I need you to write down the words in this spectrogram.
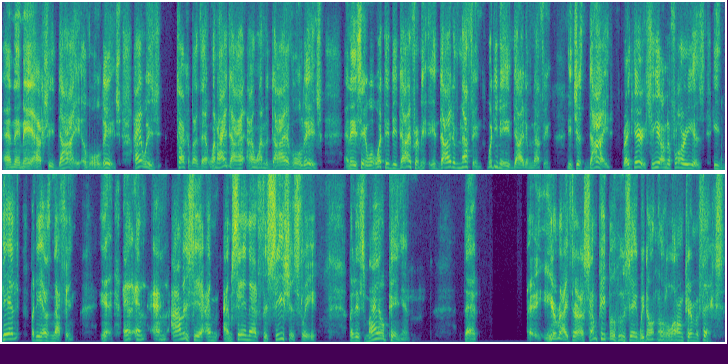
and they may actually die of old age. I always talk about that. When I die, I want to die of old age. And they say, well, what did he die from? He died of nothing. What do you mean he died of nothing? He just died right there. See, on the floor he is. He's dead, but he has nothing. Yeah. And, and, and obviously I'm, I'm saying that facetiously, but it's my opinion that uh, you're right. There are some people who say we don't know the long-term effects.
